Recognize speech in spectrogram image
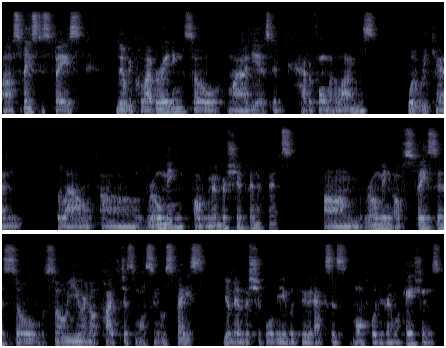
uh, space to space, they'll be collaborating. So my idea is to have a formal alliance where we can allow uh, roaming of membership benefits, um, roaming of spaces. So so you are not tied to just one single space. Your membership will be able to access multiple different locations,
